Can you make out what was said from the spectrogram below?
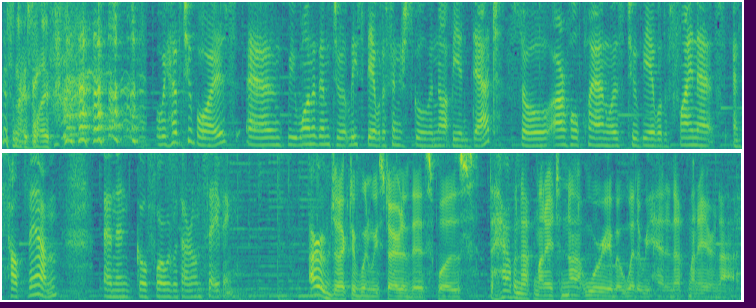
It's a nice life. well, we have two boys and we wanted them to at least be able to finish school and not be in debt. So our whole plan was to be able to finance and help them and then go forward with our own saving. Our objective when we started this was to have enough money to not worry about whether we had enough money or not.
